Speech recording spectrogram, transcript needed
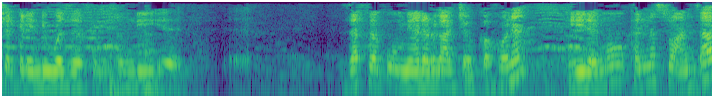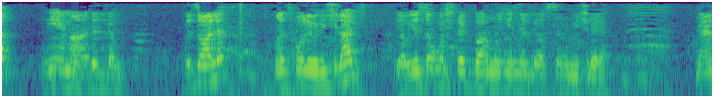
ሽርክ ላይ እንዲወዘፉ እንዲዘፈቁ የሚያደርጋቸው ከሆነ ይሄ ደግሞ ከነሱ አንጻር ኒዕማ አይደለም። ግልጽ አለ መጥፎ ሊሆን ይችላል። ያው የሰዎች ተግባር ነው ይሄንን ሊወስን የሚችለው ይላል። ናም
